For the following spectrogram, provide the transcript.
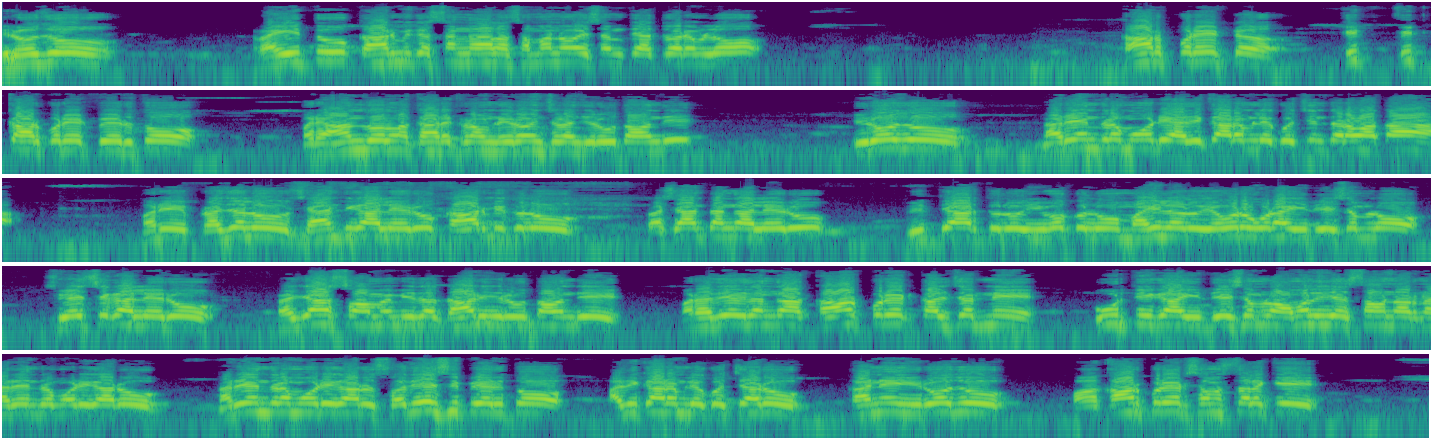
ఈరోజు రైతు కార్మిక సంఘాల సమన్వయ సమితి ఆధ్వర్యంలో కార్పొరేట్ కిట్ ఫిట్ కార్పొరేట్ పేరుతో మరి ఆందోళన కార్యక్రమం నిర్వహించడం జరుగుతూ ఉంది ఈరోజు నరేంద్ర మోడీ అధికారంలోకి వచ్చిన తర్వాత మరి ప్రజలు శాంతిగా లేరు కార్మికులు ప్రశాంతంగా లేరు విద్యార్థులు యువకులు మహిళలు ఎవరు కూడా ఈ దేశంలో స్వేచ్ఛగా లేరు. ప్రజాస్వామ్యం మీద దాడి జరుగుతూ ఉంది మరి అదేవిధంగా కార్పొరేట్ కల్చర్ని పూర్తిగా ఈ దేశంలో అమలు చేస్తా ఉన్నారు నరేంద్ర మోడీ గారు. నరేంద్ర మోడీ గారు స్వదేశీ పేరుతో అధికారంలోకి వచ్చారు. కానీ ఈ రోజు కార్పొరేట్ సంస్థలకి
